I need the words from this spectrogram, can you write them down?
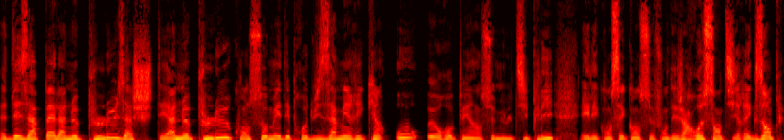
des appels à ne plus acheter, à ne plus consommer des produits américains ou européens se multiplient et les conséquences se font déjà ressentir. Exemple,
